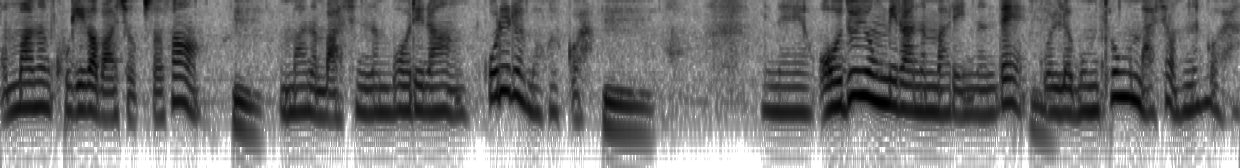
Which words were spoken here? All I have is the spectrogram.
엄마는 고기가 맛이 없어서 음. 엄마는 맛있는 머리랑 꼬리를 먹을 거야. 음. 니네 어두육미라는 말이 있는데 음. 원래 몸통은 맛이 없는 거야.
